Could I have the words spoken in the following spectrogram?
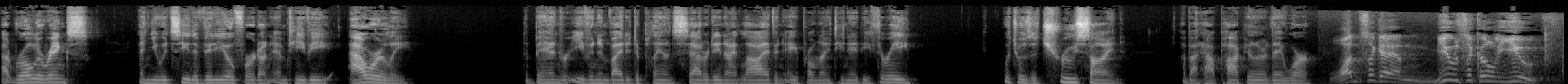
at roller rinks, and you would see the video for it on MTV hourly. The band were even invited to play on Saturday Night Live in April 1983, which was a true sign about how popular they were. Once again, musical youth.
